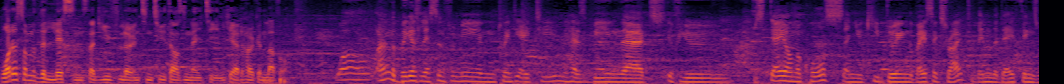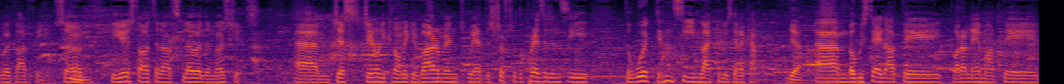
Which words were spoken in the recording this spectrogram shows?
What are some of the lessons that you've learned in 2018 here at Hogan Lovells? Well, I think the biggest lesson for me in 2018 has been that if you stay on the course and you keep doing the basics right, at the end of the day, things work out for you. So mm. the year started out slower than most years um, just general economic environment. We had the shifts with the presidency. The work didn't seem like it was going to come. Yeah. Um, but we stayed out there, got our name out there,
